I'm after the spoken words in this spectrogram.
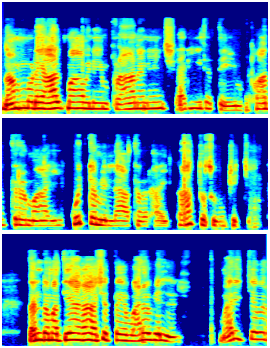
നമ്മുടെ ആത്മാവിനെയും പ്രാണനെയും ശരീരത്തെയും ഭദ്രമായി കുറ്റമില്ലാത്തവരായി കാത്തു സൂക്ഷിച്ചു തന്റെ മധ്യാകാശത്തെ വരവിൽ മരിച്ചവർ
